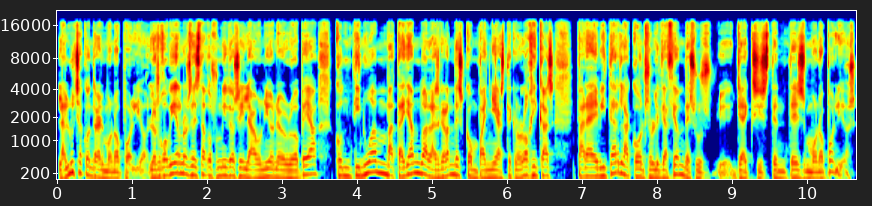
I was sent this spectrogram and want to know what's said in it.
la lucha contra el monopolio. Los gobiernos de Estados Unidos y la Unión Europea continúan batallando a las grandes compañías tecnológicas para evitar la consolidación de sus eh, ya existentes monopolios.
